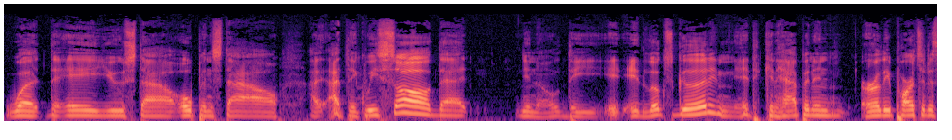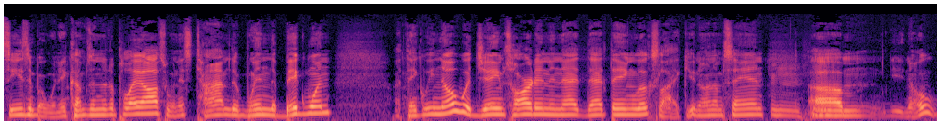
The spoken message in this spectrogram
what the AAU style, open style. I, I think we saw that. You know, the it, it looks good and it can happen in early parts of the season, but when it comes into the playoffs, when it's time to win the big one, I think we know what James Harden and that that thing looks like. You know what I'm saying? Um, you know,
